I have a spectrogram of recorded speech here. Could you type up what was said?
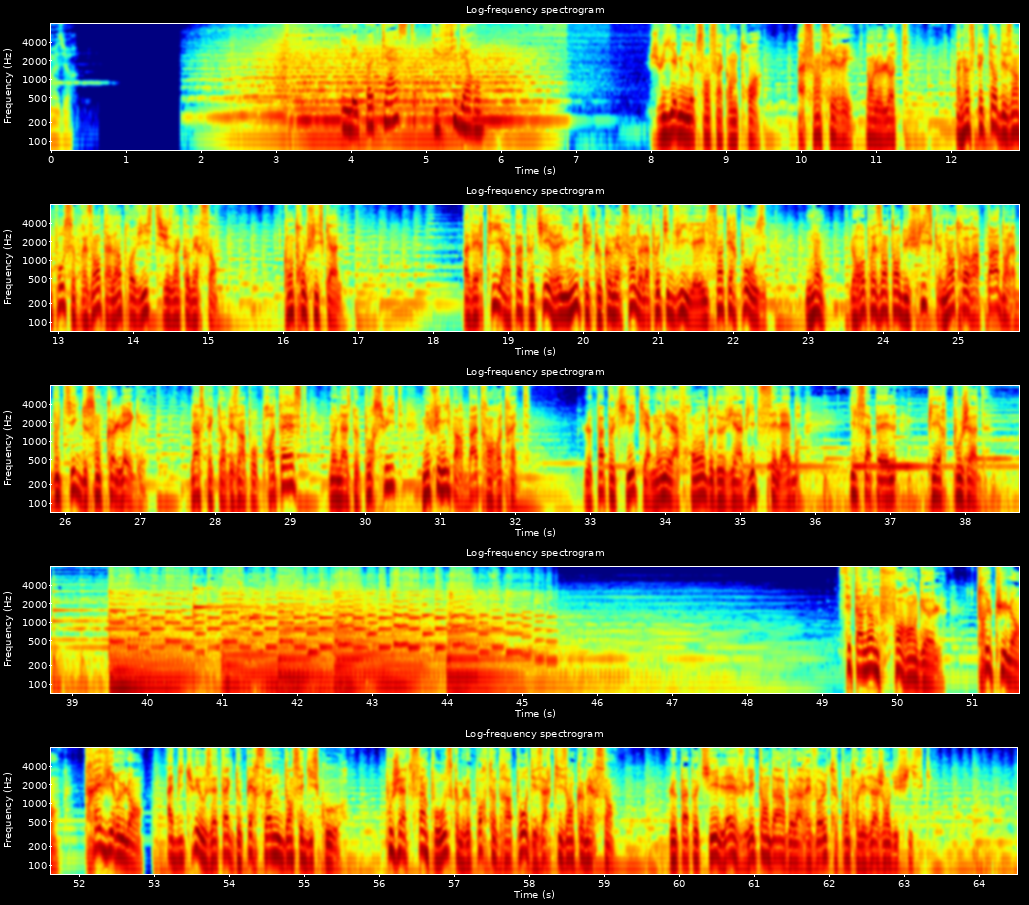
mesure. Les podcasts du Figaro. Juillet 1953, à Saint-Céré, dans le Lot. Un inspecteur des impôts se présente à l'improviste chez un commerçant. Contrôle fiscal. Averti, un papetier réunit quelques commerçants de la petite ville et il s'interpose. Non, le représentant du fisc n'entrera pas dans la boutique de son collègue. L'inspecteur des impôts proteste, menace de poursuite, mais finit par battre en retraite. Le papetier qui a mené la fronde devient vite célèbre. Il s'appelle Pierre Poujade. C'est un homme fort en gueule, truculent, très virulent, habitué aux attaques de personnes dans ses discours. Poujade s'impose comme le porte-drapeau des artisans commerçants. Le papetier lève l'étendard de la révolte contre les agents du fisc.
